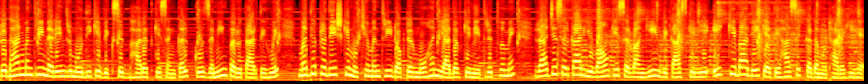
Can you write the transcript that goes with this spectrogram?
प्रधानमंत्री नरेंद्र मोदी के विकसित भारत के संकल्प को ज़मीन पर उतारते हुए मध्य प्रदेश के मुख्यमंत्री डॉक्टर मोहन यादव के नेतृत्व में, राज्य सरकार युवाओं के सर्वांगीण विकास के लिए एक के बाद एक ऐतिहासिक कदम उठा रही है।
